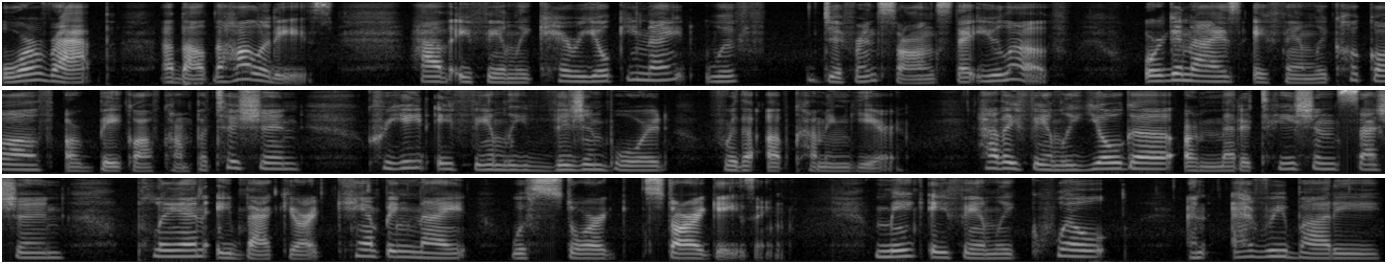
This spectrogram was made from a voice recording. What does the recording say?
or rap about the holidays. Have a family karaoke night with different songs that you love. Organize a family cook off or bake off competition. Create a family vision board for the upcoming year. Have a family yoga or meditation session. Plan a backyard camping night with star- stargazing. Make a family quilt and everybody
